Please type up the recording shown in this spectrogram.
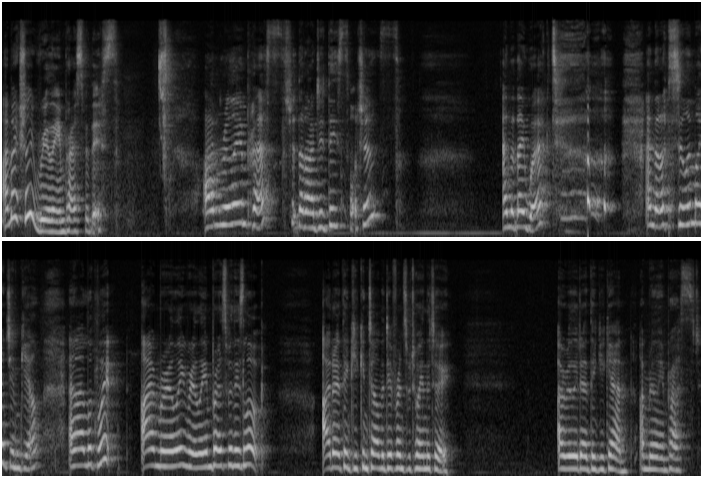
I'm actually really impressed with this. I'm really impressed that I did these swatches and that they worked and that I'm still in my gym gear and I look lit. I'm really, really impressed with this look. I don't think you can tell the difference between the two. I really don't think you can. I'm really impressed.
